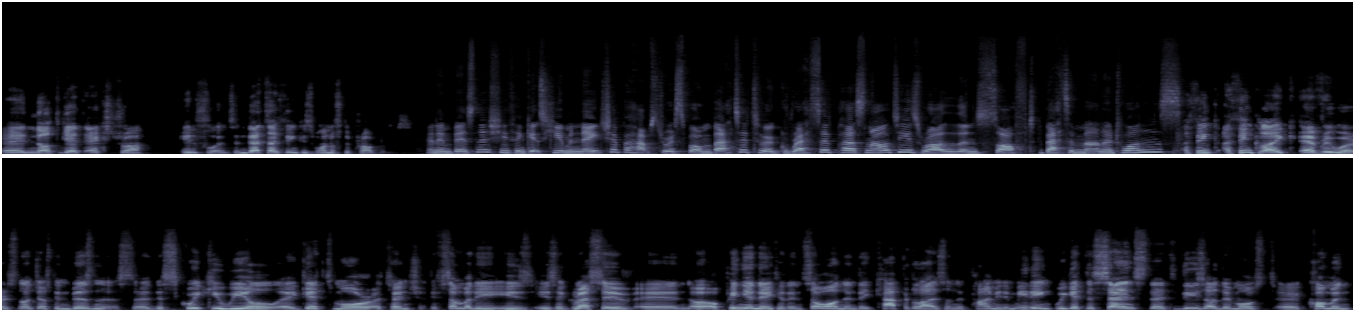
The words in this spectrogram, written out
and not get extra influence. And that, I think, is one of the problems. And in business, you think it's human nature perhaps to respond better to aggressive personalities rather than soft, better mannered ones? I think I think like everywhere, it's not just in business. Uh, the squeaky wheel uh, gets more attention. If somebody is is aggressive and uh, opinionated and so on, and they capitalize on the time in a meeting, we get the sense that these are the most uh, common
